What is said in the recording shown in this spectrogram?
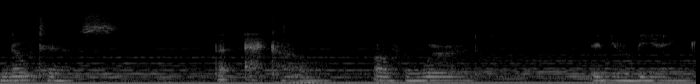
Notice the echo of the word in your being.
